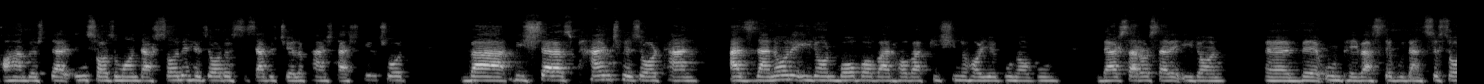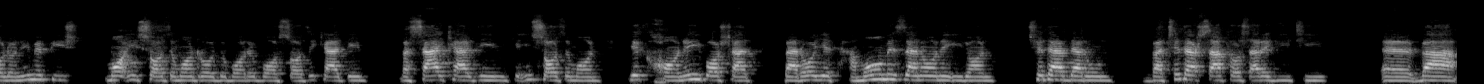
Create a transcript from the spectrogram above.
خواهم داشت. در این سازمان در سال 1345 تشکیل شد و بیشتر از 5000 تن از زنان ایران با باورها و پیشینه های گوناگون در سراسر ایران به اون پیوسته بودند. سه سال و نیم پیش ما این سازمان را دوباره بازسازی کردیم و سعی کردیم که این سازمان یک خانه باشد برای تمام زنان ایران چه در درون و چه در سرتاسر گیتی و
